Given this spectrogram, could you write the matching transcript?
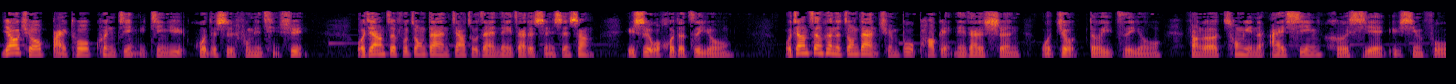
要求摆脱困境与境遇，或者是负面情绪。我将这副重担加注在内在的神身上，于是我获得自由。我将憎恨的重担全部抛给内在的神，我就得以自由，反而充盈了爱心、和谐与幸福。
